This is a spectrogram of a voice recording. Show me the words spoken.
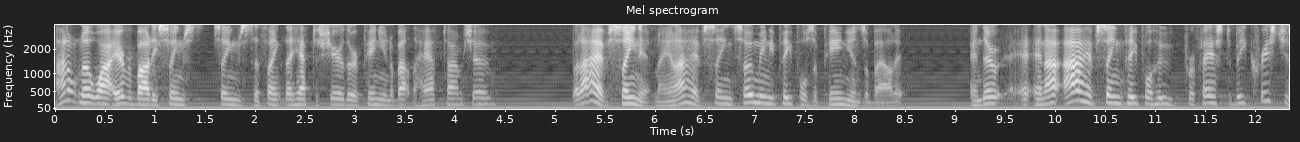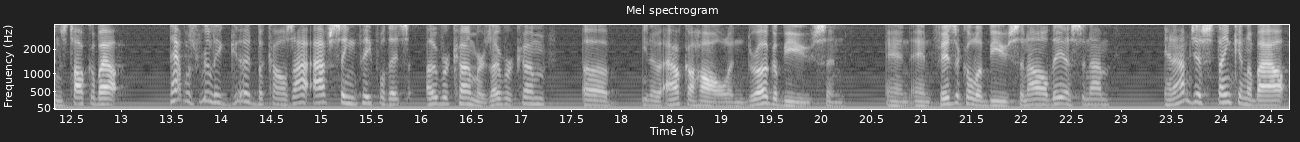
I don't know why everybody seems, seems to think they have to share their opinion about the halftime show, but I have seen it, man. I have seen so many people's opinions about it. And there, and I, I have seen people who profess to be Christians talk about that was really good because I, have seen people that's overcomers, overcome, uh, you know, alcohol and drug abuse and, and, and physical abuse and all this, and I'm, and I'm just thinking about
